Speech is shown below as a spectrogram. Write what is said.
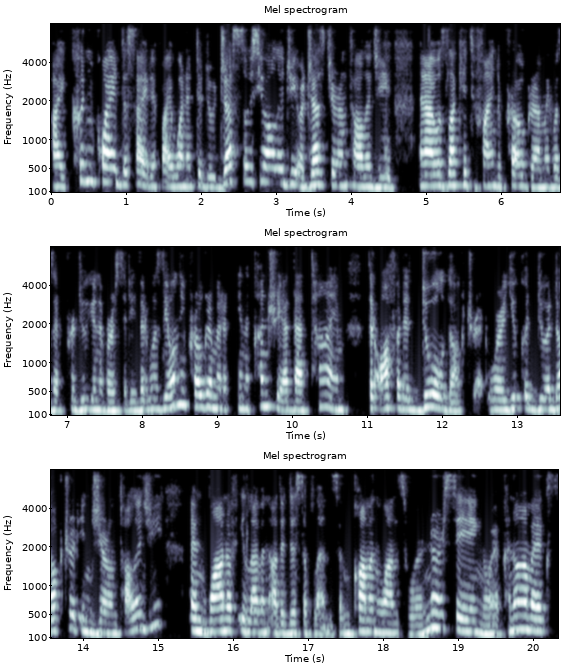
I couldn't quite decide if I wanted to do just sociology or just gerontology. And I was lucky to find a program. It was at Purdue University that was the only program in the country at that time that offered a dual doctorate where you could do a doctorate in gerontology and one of 11 other disciplines. And common ones were nursing or economics.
